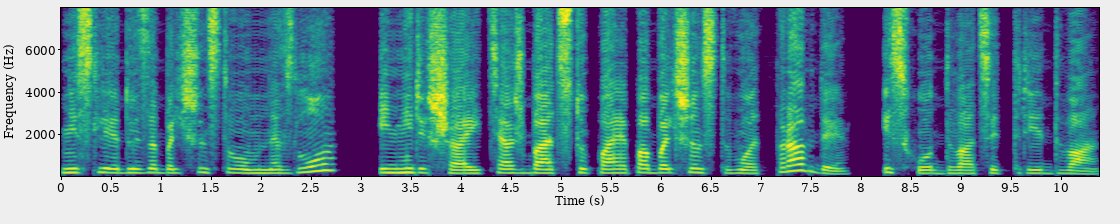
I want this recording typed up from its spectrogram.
Не следуй за большинством на зло, и не решай тяжбы отступая по большинству от правды. Исход 23.2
